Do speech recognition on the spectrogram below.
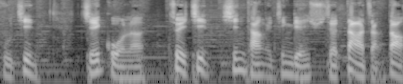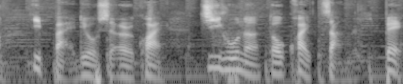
附近，结果呢，最近新唐已经连续的大涨到一百六十二块，几乎呢都快涨了一倍。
